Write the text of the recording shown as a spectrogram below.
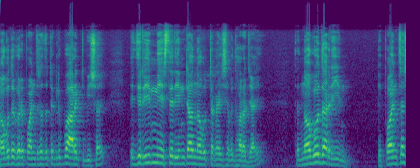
নগদের ঘরে পঞ্চাশ হাজার টাকা লিখব। আরেকটি বিষয়, এই যে ঋণ নিয়ে এসছে, ঋণটাও নগদ টাকা হিসাবে ধরা যায়। তা নগদ আর ঋণ, এই পঞ্চাশ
